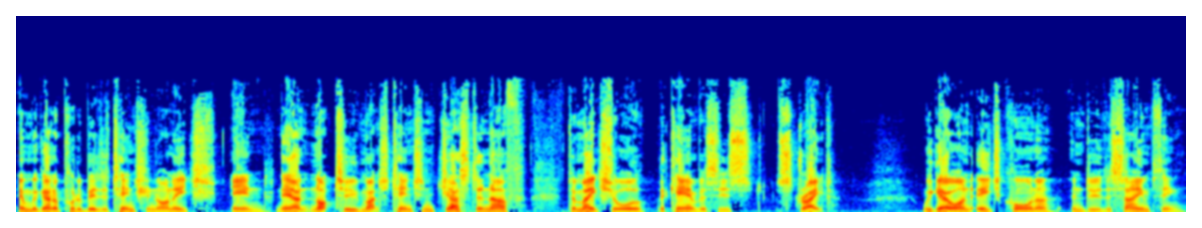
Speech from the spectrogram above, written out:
and we're going to put a bit of tension on each end. Now not too much tension, just enough to make sure the canvas is straight. We go on each corner and do the same thing.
